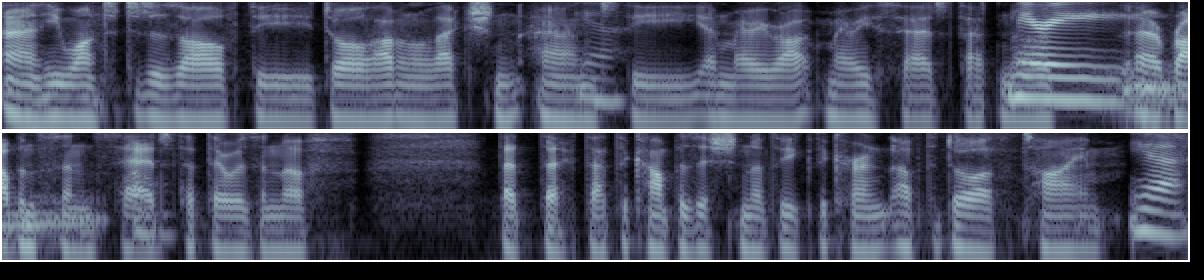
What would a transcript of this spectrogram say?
And he wanted to dissolve the Dáil, have an election, and Yeah. the and Mary Mary said that no, Mary- uh, Robinson said oh. that there was enough that the that the composition of the the current of the Dáil at the time yeah,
